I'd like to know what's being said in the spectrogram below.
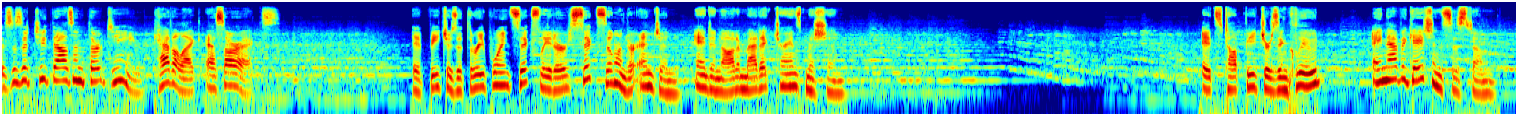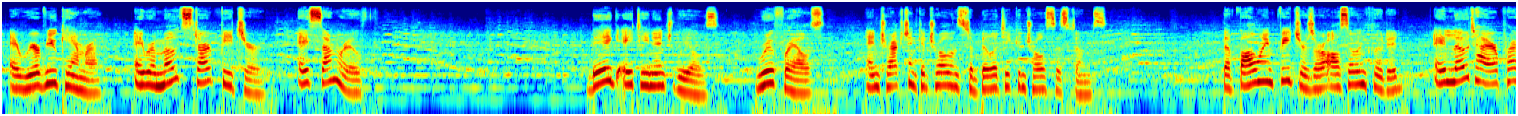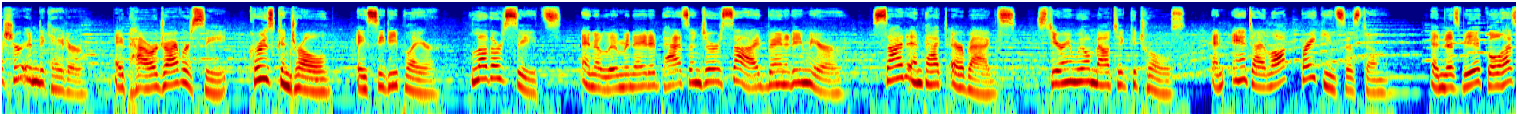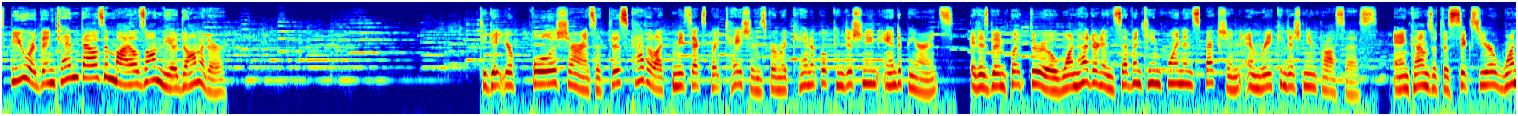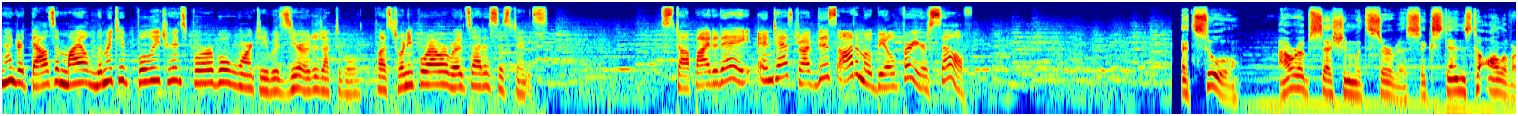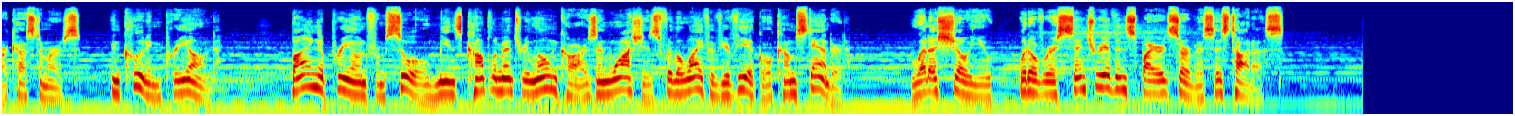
This is a 2013 Cadillac SRX. It features a 3.6-liter six-cylinder engine and an automatic transmission. Its top features include a navigation system, a rear-view camera, a remote start feature, a sunroof, big 18-inch wheels, roof rails, and traction control and stability control systems. The following features are also included a low tire pressure indicator, a power driver's seat, cruise control, a CD player, leather seats, an illuminated passenger side vanity mirror, side impact airbags, steering wheel mounted controls, an anti-lock braking system. And this vehicle has fewer than 10,000 miles on the odometer. To get your full assurance that this Cadillac meets expectations for mechanical conditioning and appearance, it has been put through a 117 point inspection and reconditioning process and comes with a 6 year, 100,000 mile limited fully transferable warranty with zero deductible, plus 24 hour roadside assistance. Stop by today and test drive this automobile for yourself. At Sewell, our obsession with service extends to all of our customers, including pre owned. Buying a pre owned from Sewell means complimentary loan cars and washes for the life of your vehicle come standard. Let us show you what over a century of inspired service has taught us.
